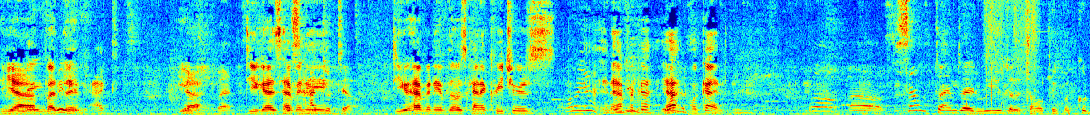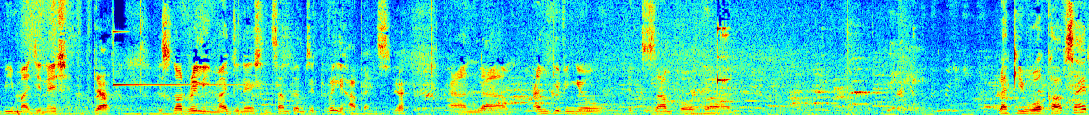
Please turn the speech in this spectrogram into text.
Yeah, they but really they've- act. Yeah. know, but Do you guys have it's any? hard to tell. Do you have any of those kind of creatures Oh yeah. in do, Africa? we Yeah. What kind? Well, uh, sometimes I usually tell people it could be imagination. Yeah. It's not really imagination. Sometimes it really happens. Yeah. And um, I'm giving you example of um, like you walk outside.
